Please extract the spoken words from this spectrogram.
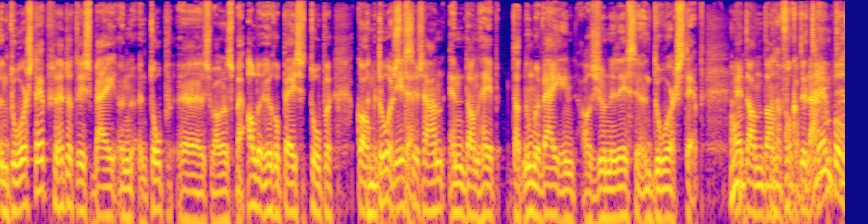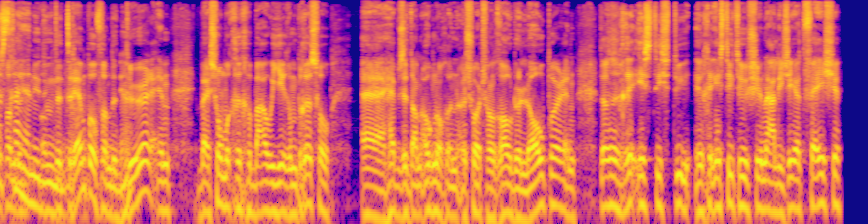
een doorstep. Hè, dat is bij een, een top, uh, zoals bij alle Europese toppen, komen de ministers aan. En dan heb, dat noemen wij in, als journalisten een doorstep. Oh, dan dan op de drempel van de, op de, drempel van de deur. En bij sommige gebouwen hier in Brussel hebben ze dan ook nog een, een, soort van rode loper. En dat is een geïnstitutionaliseerd feestje...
